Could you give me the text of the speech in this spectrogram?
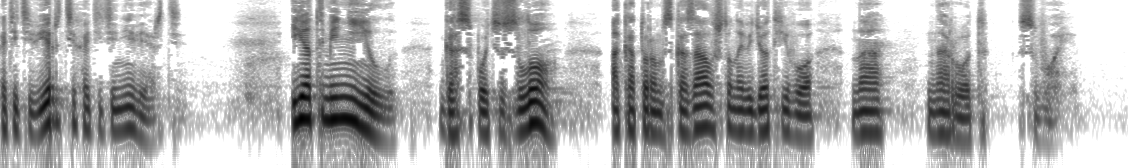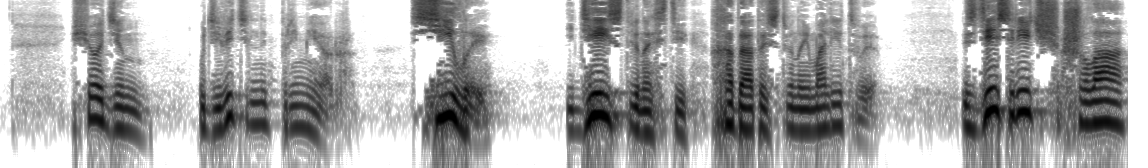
Хотите верьте, хотите не верьте. И отменил Господь зло, о котором сказал, что наведет его на народ свой. Еще один удивительный пример силы и действенности ходатайственной молитвы. Здесь речь шла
